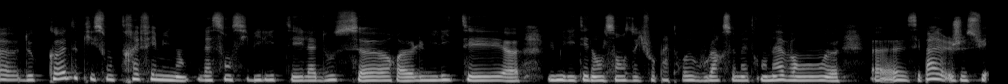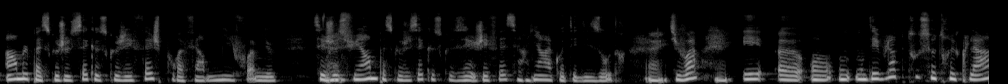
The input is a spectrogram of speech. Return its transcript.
euh, de codes qui sont très féminins. La sensibilité, la douceur, euh, l'humilité, euh, l'humilité dans le sens de il faut pas trop vouloir se mettre en avant. c'est pas je suis humble parce que je sais que ce que j'ai fait, je pourrais faire mille fois mieux. C'est je suis humble parce que je sais que ce que j'ai fait, c'est rien à côté des autres. Tu vois Et euh, on, développe tout ce truc-là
